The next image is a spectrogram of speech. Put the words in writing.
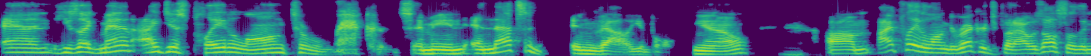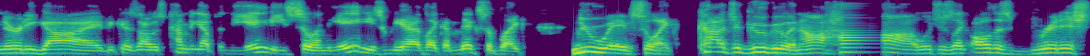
And he's like, man, I just played along to records. I mean, and that's invaluable, you know? Um, I played along to records, but I was also the nerdy guy because I was coming up in the 80s. So in the 80s, we had like a mix of like new wave. So like Kajagoogoo and a-ha, which is like all this British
